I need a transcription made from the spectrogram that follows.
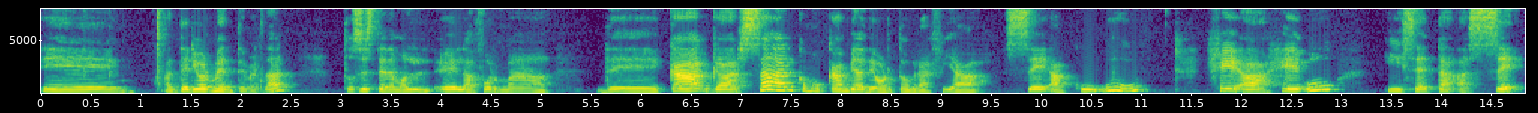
eh, anteriormente, ¿verdad? Entonces tenemos eh, la forma de cargar, sar, como cambia de ortografía C-A-Q-U, G-A-G-U, y Z a C.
